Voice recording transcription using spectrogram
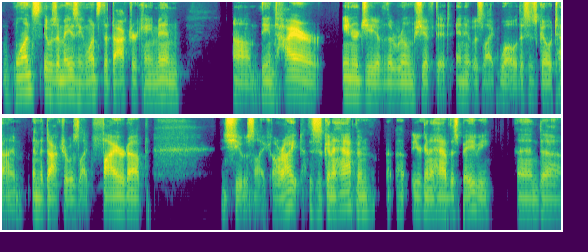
once it was amazing. Once the doctor came in, um, the entire energy of the room shifted, and it was like, "Whoa, this is go time!" And the doctor was like fired up, and she was like, "All right, this is gonna happen. Uh, You're gonna have this baby, and uh,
